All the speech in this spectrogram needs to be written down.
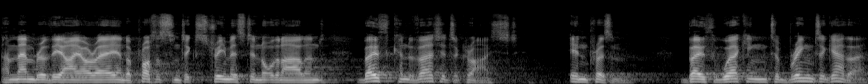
A member of the IRA and a Protestant extremist in Northern Ireland, both converted to Christ in prison, both working to bring together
